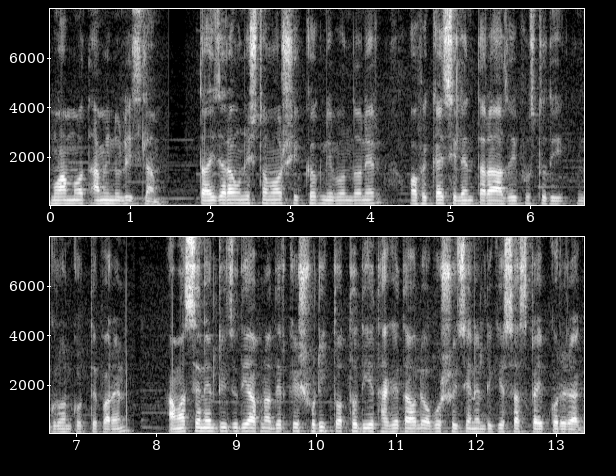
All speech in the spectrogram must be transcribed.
মোহাম্মদ আমিনুল ইসলাম। তাই যারা উনিশতম শিক্ষক নিবন্ধনের অপেক্ষায় ছিলেন, তারা আজই প্রস্তুতি গ্রহণ করতে পারেন। আমার চ্যানেলটি যদি আপনাদেরকে সঠিক তথ্য দিয়ে থাকে, তাহলে অবশ্যই চ্যানেলটিকে সাবস্ক্রাইব করে রাখবেন।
